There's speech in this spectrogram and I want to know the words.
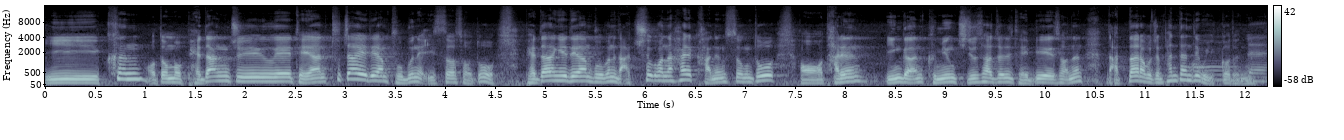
이 큰 어떤 뭐 배당주에 대한 투자에 대한 부분에 있어서도 배당에 대한 부분을 낮추거나 할 가능성도 어 다른 민간 금융 지주사들 대비해서는 낮다라고 좀 판단되고 있거든요. 네.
